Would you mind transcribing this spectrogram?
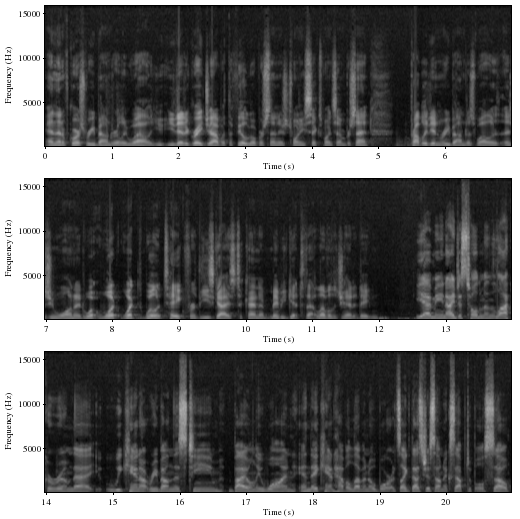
and then of course rebound really well. You you did a great job with the field goal percentage, 26.7 percent. Probably didn't rebound as well as, as you wanted. What what what will it take for these guys to kind of maybe get to that level that you had at Dayton? Yeah, I mean, I just told them in the locker room that we cannot rebound this team by only one, and they can't have 11 0 boards. Like, that's just unacceptable. So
